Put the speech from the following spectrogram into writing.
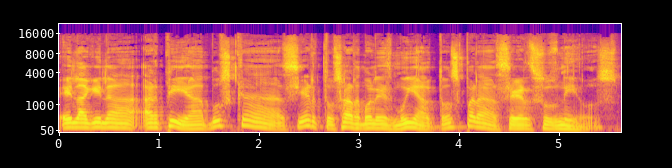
el águila arpía busca ciertos árboles muy altos para hacer sus nidos.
